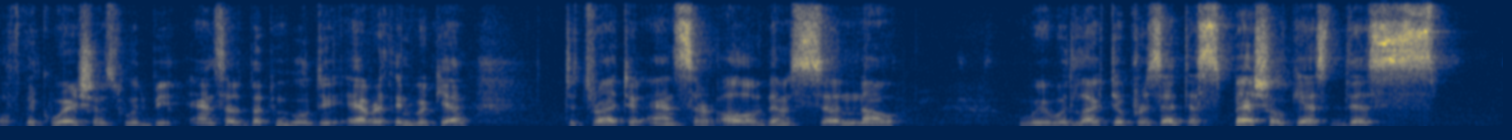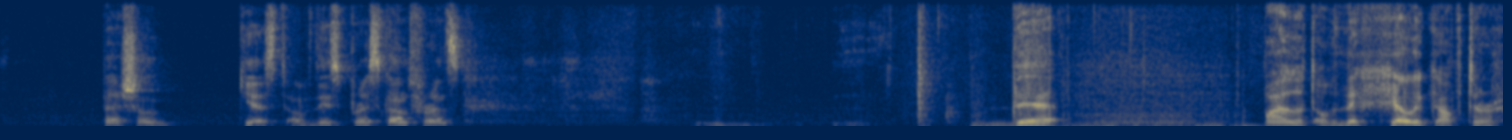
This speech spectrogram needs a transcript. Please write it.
of the questions would be answered but we will do everything we can to try to answer all of them. So now we would like to present a special guest this special guest of this press conference the pilot of the helicopter,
